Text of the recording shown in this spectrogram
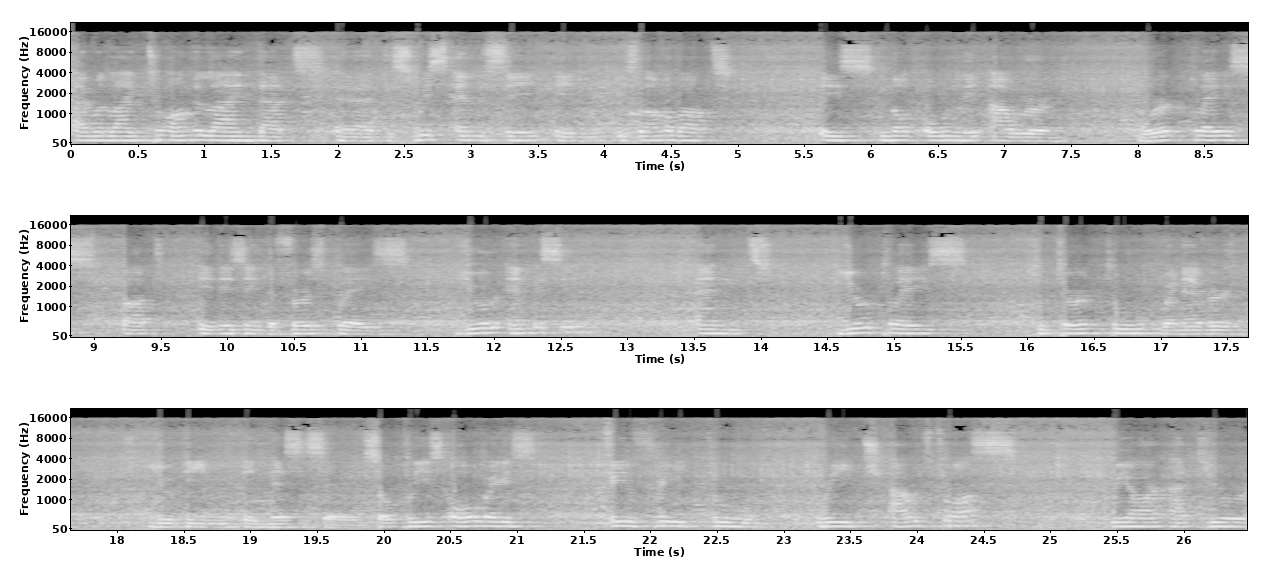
I would like to underline that uh, the Swiss embassy in Islamabad is not only our workplace, but it is in the first place your embassy and your place to turn to whenever you deem it necessary. So please always feel free to reach out to us. We are at your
